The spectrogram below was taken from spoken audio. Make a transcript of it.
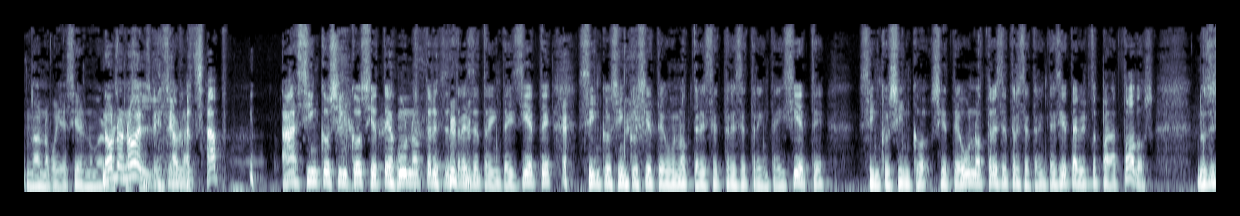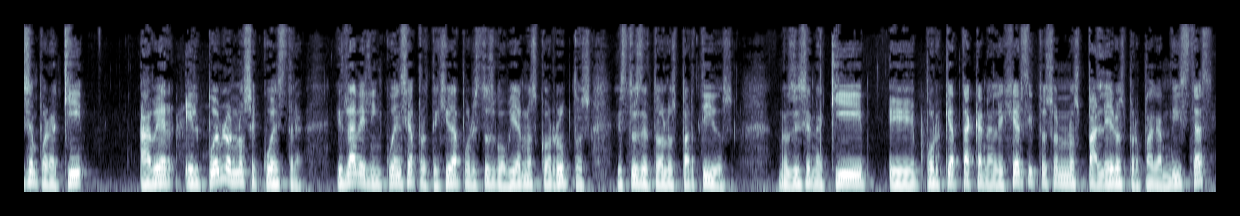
No, no voy a decir el número. No, no, no, el de WhatsApp. Ah, 5571-131337, 5571-131337, 5571-131337, abierto para todos. Nos dicen por aquí, a ver, el pueblo no secuestra, es la delincuencia protegida por estos gobiernos corruptos, esto es de todos los partidos. Nos dicen aquí, eh, ¿por qué atacan al ejército? Son unos paleros propagandistas.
